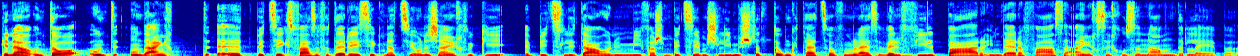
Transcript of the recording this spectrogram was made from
genau. Und, da, und, und eigentlich die, äh, die Beziehungsphase von der Resignation ist eigentlich wirklich ein bisschen da, wo mich fast ein bisschen am schlimmsten gedunkt hat, so vom Lesen, Mhm. weil viele Paare in dieser Phase eigentlich sich auseinanderleben.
